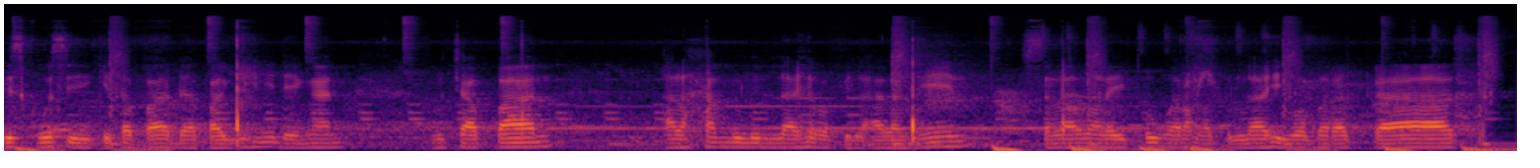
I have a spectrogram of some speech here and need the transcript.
diskusi kita pada pagi ini dengan ucapan Alhamdulillahirobbilalamin Assalamualaikum warahmatullahi wabarakatuh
